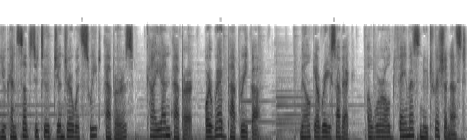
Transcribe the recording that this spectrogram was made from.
you can substitute ginger with sweet peppers, cayenne pepper, or red paprika. Milka Racevic, a world-famous nutritionist,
